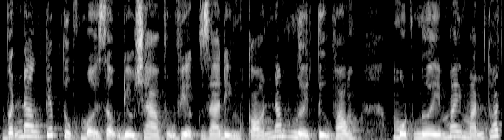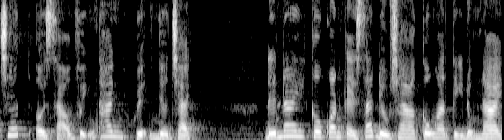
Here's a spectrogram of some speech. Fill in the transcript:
vẫn đang tiếp tục mở rộng điều tra vụ việc gia đình có 5 người tử vong, một người may mắn thoát chết ở xã Vĩnh Thanh, huyện Nhân Trạch. Đến nay, Cơ quan Cảnh sát điều tra Công an tỉnh Đồng Nai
